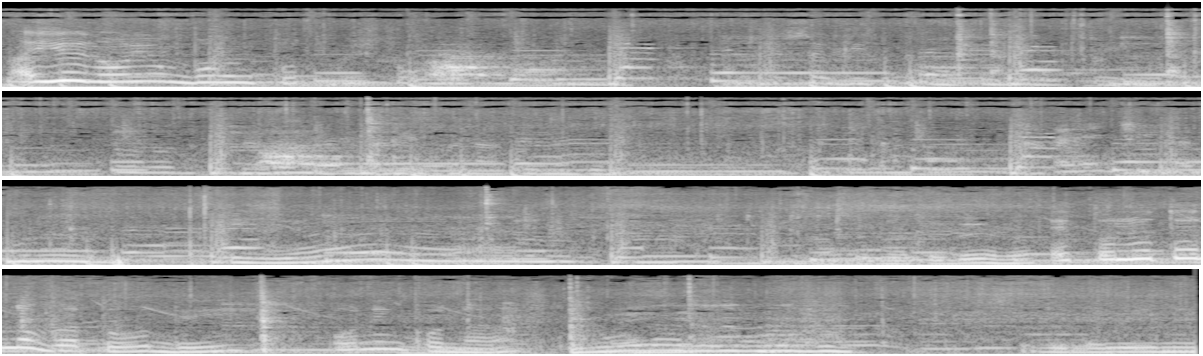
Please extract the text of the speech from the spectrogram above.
Ayun o, yung buntot. Gusto ko. Ito sa gitna. Okay, okay. Nilagay pa natin yung buntot. Hmm, Ayan. Ito luto na ba to, de? Kunin ko na. Sige, lagay na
